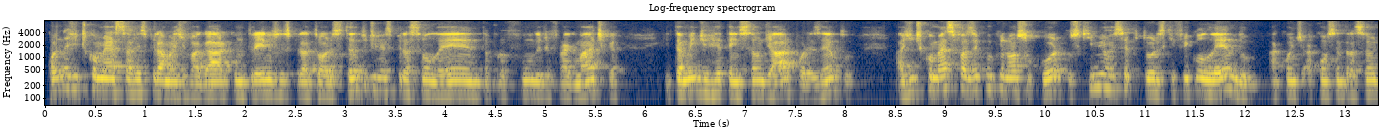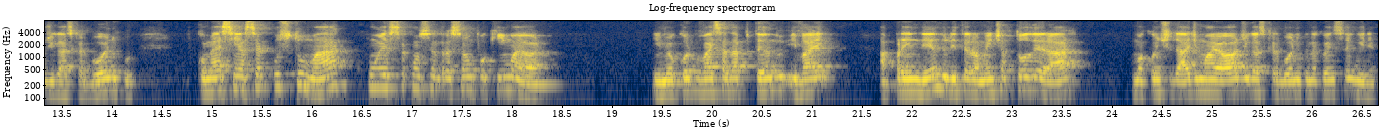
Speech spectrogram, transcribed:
quando a gente começa a respirar mais devagar, com treinos respiratórios, tanto de respiração lenta, profunda, diafragmática, e também de retenção de ar, por exemplo, a gente começa a fazer com que o nosso corpo, os quimiorreceptores que ficam lendo a, a concentração de gás carbônico, comecem a se acostumar com essa concentração um pouquinho maior. E meu corpo vai se adaptando e vai aprendendo literalmente a tolerar uma quantidade maior de gás carbônico na corrente sanguínea,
